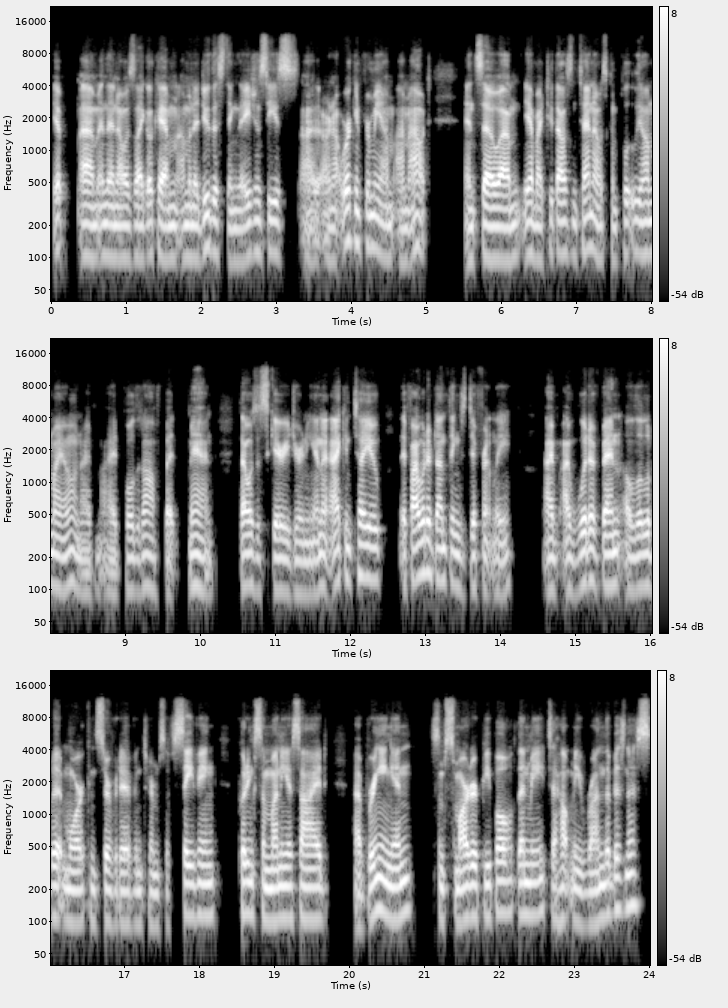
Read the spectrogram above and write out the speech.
Yep. Um, and then I was like, okay, I'm, I'm going to do this thing. The agencies uh, are not working for me. I'm, I'm out. And so, um, yeah, by 2010, I was completely on my own. I, I had pulled it off, but man, that was a scary journey. And I, I can tell you, if I would have done things differently, I, I would have been a little bit more conservative in terms of saving, putting some money aside, uh, bringing in some smarter people than me to help me run the business.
